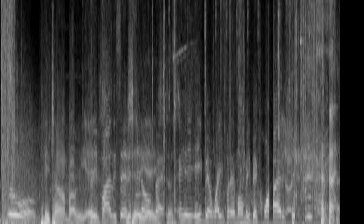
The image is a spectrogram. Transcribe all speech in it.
to him. He talking about he He finally said He his said shit he on aced back. us. He he been waiting for that moment. He been quiet as shit. Search and destroy.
